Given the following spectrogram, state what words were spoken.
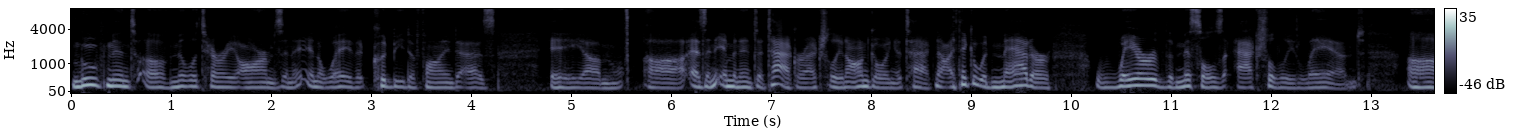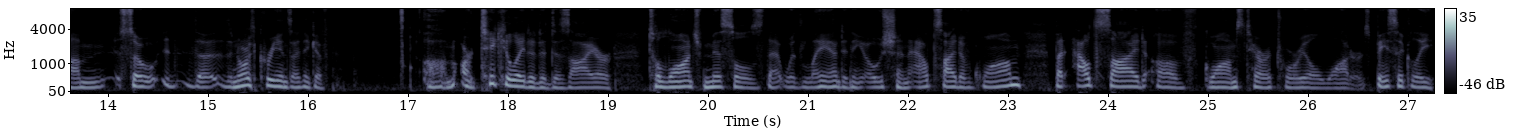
movement of military arms in a, in a way that could be defined as a um, uh, as an imminent attack or actually an ongoing attack. Now, I think it would matter where the missiles actually land. Um, so the the North Koreans, I think, have um, articulated a desire to launch missiles that would land in the ocean outside of Guam, but outside of Guam's territorial waters, basically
